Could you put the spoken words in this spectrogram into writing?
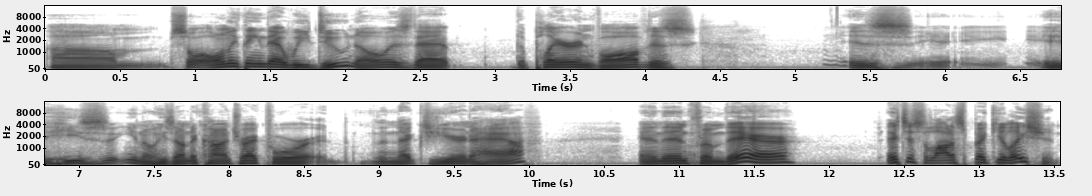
Um, so only thing that we do know is that the player involved is is he's you know he's under contract for the next year and a half, and then from there, it's just a lot of speculation.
